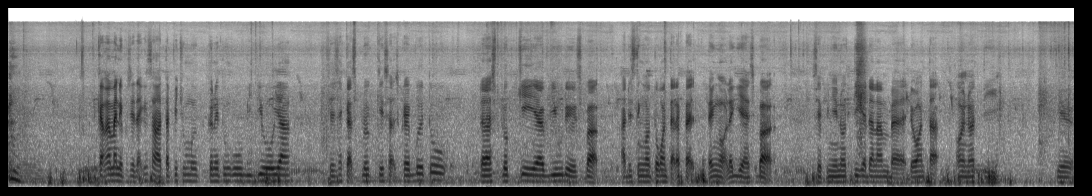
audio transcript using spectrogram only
Dekat mana-mana pun saya tak kisah Tapi cuma kena tunggu video yang Saya cakap 10k subscriber tu Dalam 10k view dia Sebab ada setengah tu orang tak dapat tengok lagi kan Sebab saya punya noti kadang lambat Dia orang tak on noti Kira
